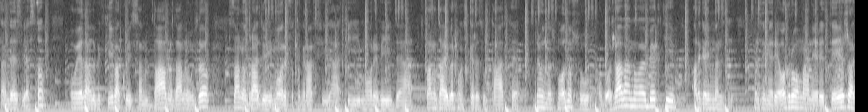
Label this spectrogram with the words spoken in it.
7200. Ovo je jedan od objektiva koji sam davno, davno uzeo. Stvarno odradio i more fotografija i more videa. Stvarno daje vrhunske rezultate. Trenutno smo u odnosu, obožavam ovaj objektiv, ali ga i mrzim. Mrzim jer je ogroman, jer je težak,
